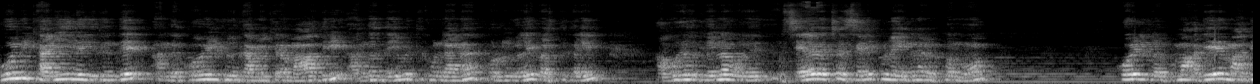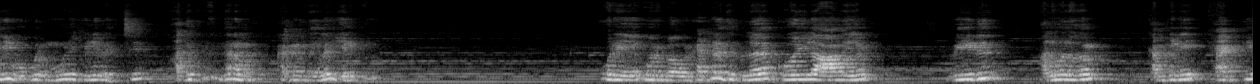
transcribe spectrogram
பூமிக்கு அடியில் இருந்தே அந்த கோவில்களுக்கு அமைக்கிற மாதிரி அந்த தெய்வத்துக்கு உண்டான பொருள்களை வஸ்துக்களை அவங்களுக்கு என்ன ஒரு சிலை வச்ச சிலைக்குள்ளே என்ன வைப்போமோ கோவிலுக்குள்ள வைப்போமோ அதே மாதிரி ஒவ்வொரு மூலைக்குள்ளேயும் வச்சு அதுக்குள்ள தான் நம்ம கட்டணத்துகளை எழுப்பணும் ஒரு ஒரு ஒரு கட்டடத்துக்குள்ள கோயில் ஆலயம் வீடு அலுவலகம் கம்பெனி ஃபேக்ட்ரி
